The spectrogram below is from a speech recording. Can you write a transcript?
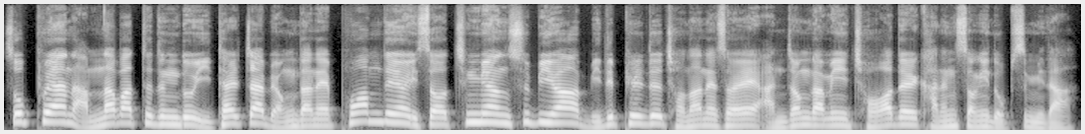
소프얀 암나바트 등도 이탈자 명단에 포함되어 있어 측면 수비와 미드필드 전환에서의 안정감이 저하될 가능성이 높습니다.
